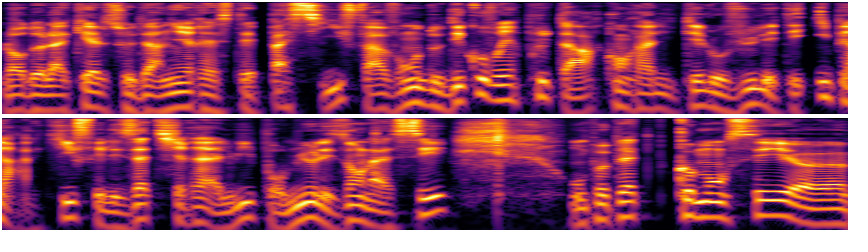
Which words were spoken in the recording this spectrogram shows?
lors de laquelle ce dernier restait passif avant de découvrir plus tard qu'en réalité l'ovule était hyperactif et les attirait à lui pour mieux les enlacer. On peut peut-être commencer, euh,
